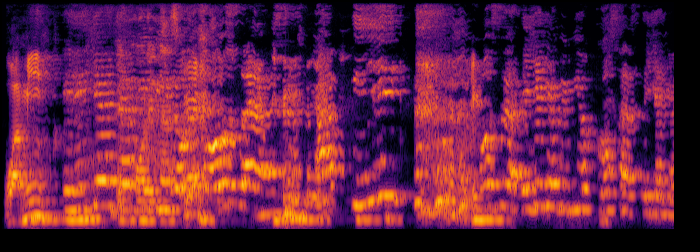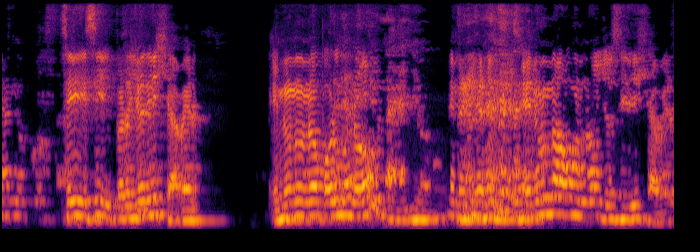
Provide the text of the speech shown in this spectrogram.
o a mí? Ella ya El ha vivido morenazo. cosas. A ti. O sea, ella ya vivió cosas. Ella ya vio cosas. Sí, sí, pero yo dije: a ver, en un uno por uno. un en uno a uno yo sí dije, a ver,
